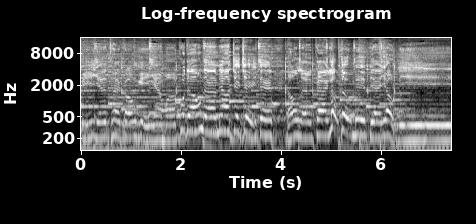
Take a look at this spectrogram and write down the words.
ပြီးရင်ထက်ကောင်းကင်ရံမှာခုတောင်းတဲ့များကြိတ်ကြိတ်တဲ့တောင်းလန်ခိုင်လို့တို့မေပြန်ရောက်မည်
